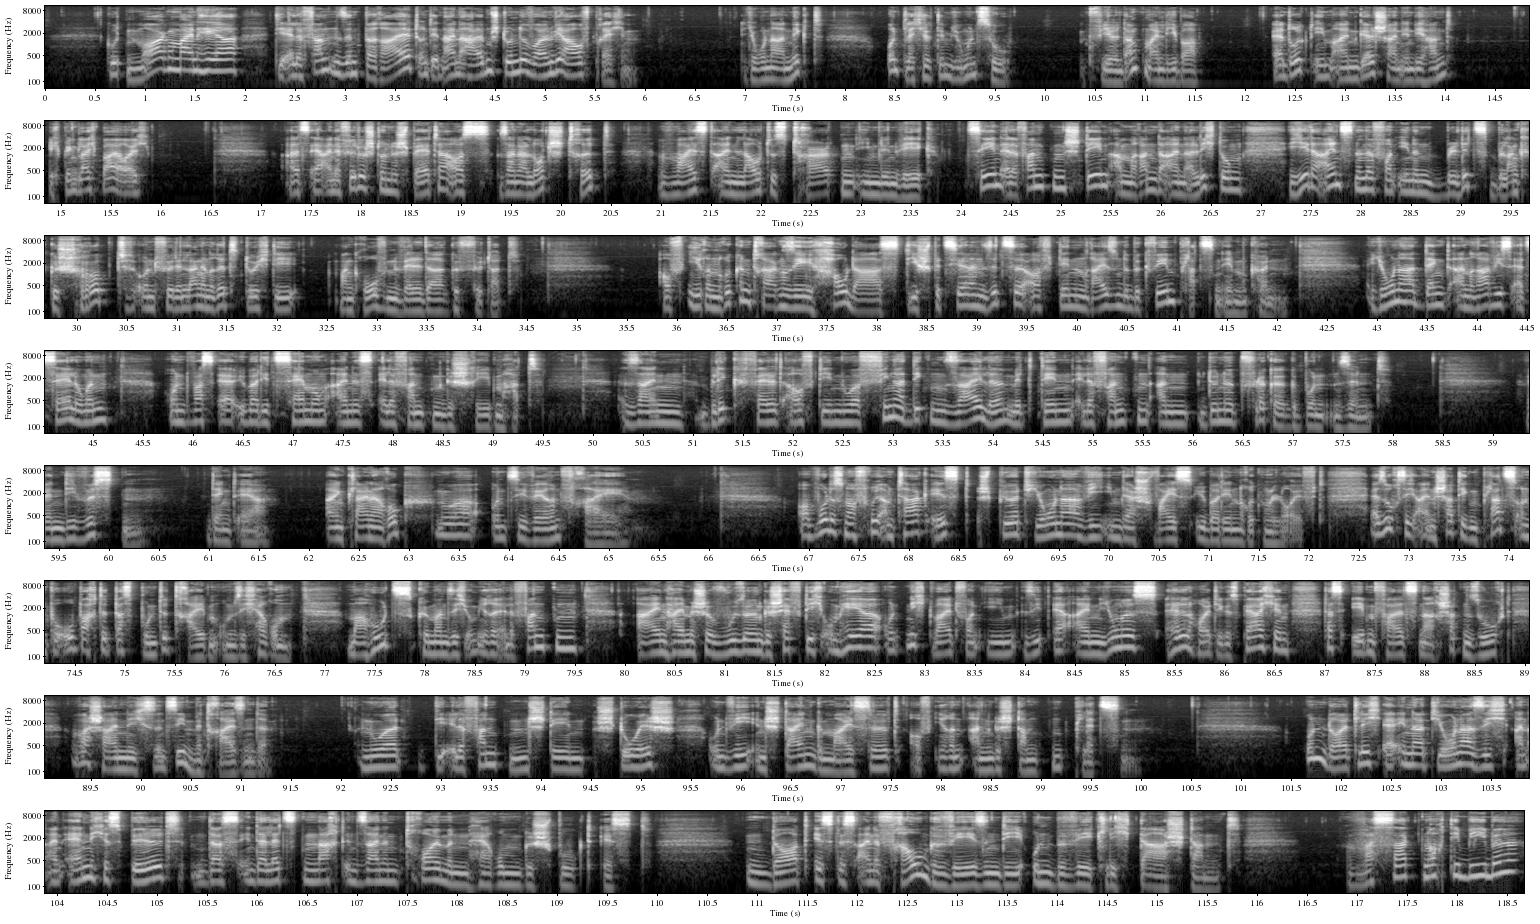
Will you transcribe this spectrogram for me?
Guten Morgen, mein Herr, die Elefanten sind bereit und in einer halben Stunde wollen wir aufbrechen. Jona nickt und lächelt dem Jungen zu. Vielen Dank, mein Lieber. Er drückt ihm einen Geldschein in die Hand. Ich bin gleich bei euch. Als er eine Viertelstunde später aus seiner Lodge tritt, weist ein lautes Tröten ihm den Weg. Zehn Elefanten stehen am Rande einer Lichtung, jeder einzelne von ihnen blitzblank geschrubbt und für den langen Ritt durch die Mangrovenwälder gefüttert. Auf ihren Rücken tragen sie Haudas, die speziellen Sitze, auf denen Reisende bequem Platz nehmen können. Jona denkt an Ravis Erzählungen und was er über die Zähmung eines Elefanten geschrieben hat. Sein Blick fällt auf die nur fingerdicken Seile, mit denen Elefanten an dünne Pflöcke gebunden sind. Wenn die wüssten, denkt er, ein kleiner Ruck nur und sie wären frei. Obwohl es noch früh am Tag ist, spürt Jona, wie ihm der Schweiß über den Rücken läuft. Er sucht sich einen schattigen Platz und beobachtet das bunte Treiben um sich herum. Mahuts kümmern sich um ihre Elefanten, Einheimische wuseln geschäftig umher und nicht weit von ihm sieht er ein junges, hellhäutiges Pärchen, das ebenfalls nach Schatten sucht. Wahrscheinlich sind sie Mitreisende. Nur die Elefanten stehen stoisch und wie in Stein gemeißelt auf ihren angestammten Plätzen. Undeutlich erinnert Jona sich an ein ähnliches Bild, das in der letzten Nacht in seinen Träumen herumgespukt ist. Dort ist es eine Frau gewesen, die unbeweglich dastand. Was sagt noch die Bibel?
